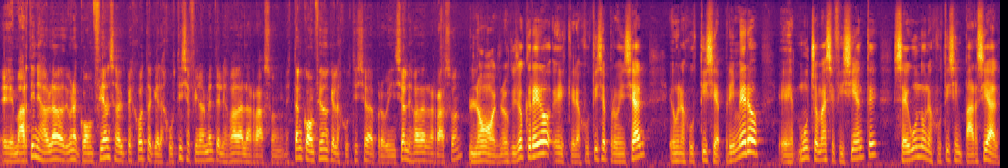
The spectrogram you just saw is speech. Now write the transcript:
eh, Martínez hablaba de una confianza del PJ que la justicia finalmente les va a dar la razón. ¿Están confiados en que la justicia provincial les va a dar la razón? No, lo que yo creo es que la justicia provincial es una justicia, primero, mucho más eficiente, segundo, una justicia imparcial.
